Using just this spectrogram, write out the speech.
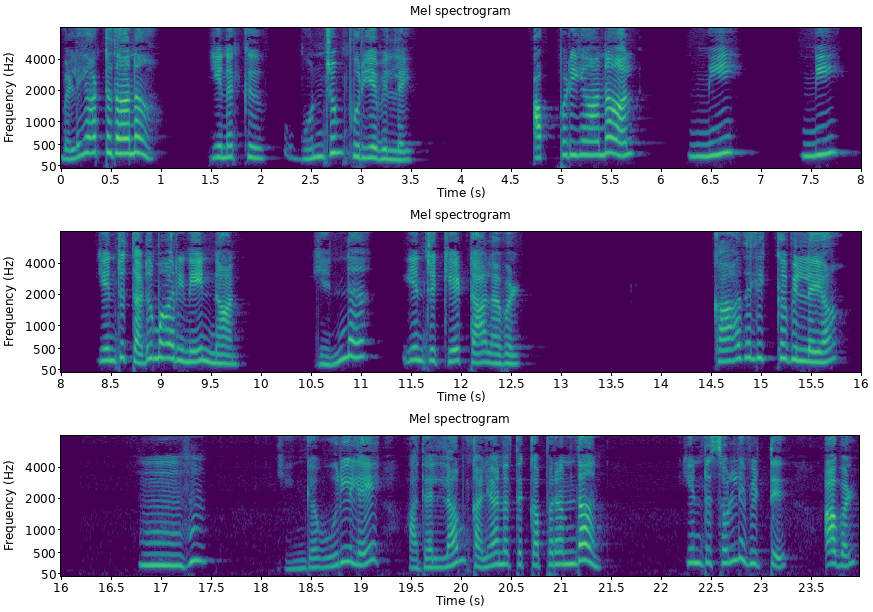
விளையாட்டுதானா? எனக்கு ஒன்றும் புரியவில்லை. அப்படியானால் நீ நீ என்று தடுமாறினேன் நான். என்ன? என்று கேட்டாள் அவள். காதலிக்கவில்லையா? ம்ஹும். எங்க ஊரிலே அதெல்லாம் கல்யாணத்துக்கு அப்புறம்தான் என்று சொல்லிவிட்டு அவள்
